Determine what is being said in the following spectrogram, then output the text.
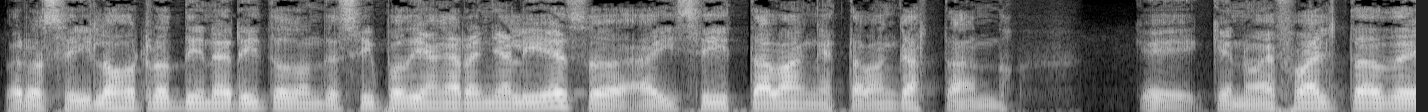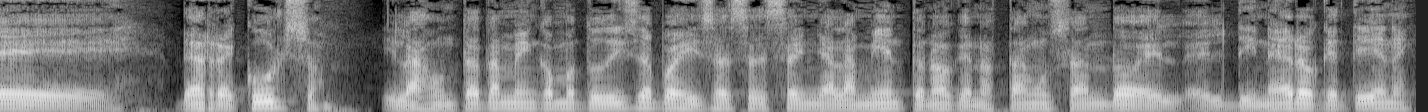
Pero sí los otros dineritos donde sí podían arañar y eso, ahí sí estaban, estaban gastando que, que no es falta de, de recursos. Y la Junta también, como tú dices, pues hizo ese señalamiento, ¿no? Que no están usando el, el dinero que tienen.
